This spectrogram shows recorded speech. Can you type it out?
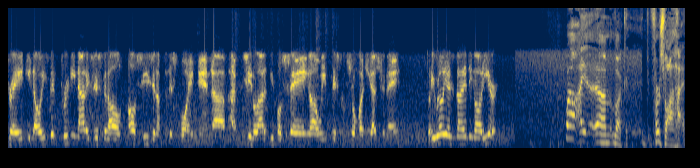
trade. You know, he's been pretty non-existent all all season up to this point, and uh, I've seen a lot of people saying, "Oh, we missed him so much yesterday," but he really hasn't done anything all year. Well, I um, look. First of all, I,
